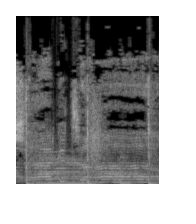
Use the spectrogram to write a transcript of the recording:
sad guitar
